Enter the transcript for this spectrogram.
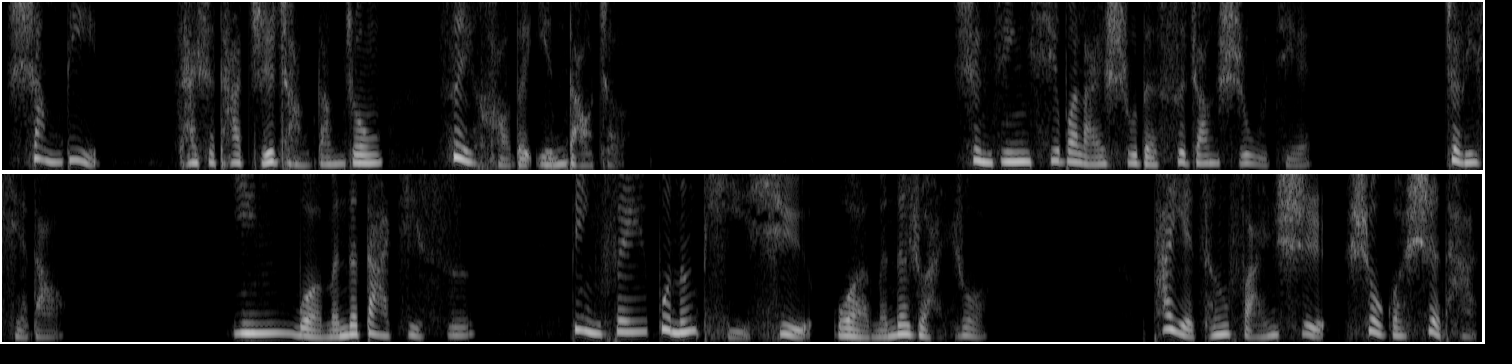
上帝才是他职场当中最好的引导者。圣经希伯来书的四章十五节，这里写道：“因我们的大祭司。”并非不能体恤我们的软弱，他也曾凡事受过试探，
